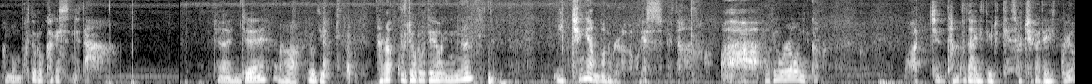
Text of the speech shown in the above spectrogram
한번 보도록 하겠습니다. 자 이제 아, 여기 다락 구조로 되어 있는 2층에 한번 올라가 보겠습니다. 아, 여기는 올라오니까 멋진 당구다이도 이렇게 설치가 되어 있고요.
